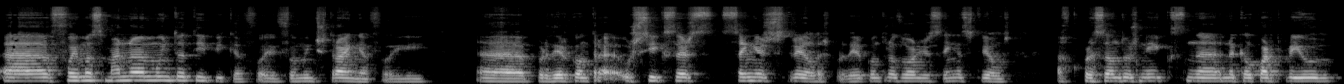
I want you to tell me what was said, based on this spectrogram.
ah, foi uma semana muito atípica, foi, foi muito estranha. Foi ah, perder contra os Sixers sem as estrelas, perder contra os Warriors sem as estrelas, a recuperação dos Knicks na, naquele quarto período.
